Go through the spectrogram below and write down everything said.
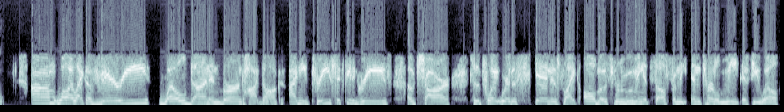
um, well, I like a very well done and burned hot dog. I need 360 degrees of char to the point where the skin is like almost removing itself from the internal meat, if you will.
